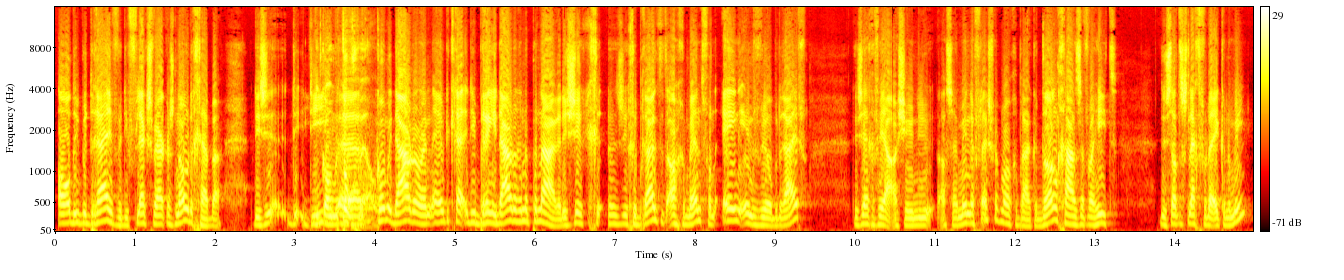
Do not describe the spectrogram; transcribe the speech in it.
al die bedrijven die flexwerkers nodig hebben, die, zi- die, die, komen eh, toch wel. Kom je daardoor in, die, die breng je daardoor in de. Dus je, ge- dus je gebruikt het argument van één individueel bedrijf. Die zeggen van ja, als, je nu, als zij minder flexwerk mogen gebruiken, dan gaan ze failliet. Dus dat is slecht voor de economie.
